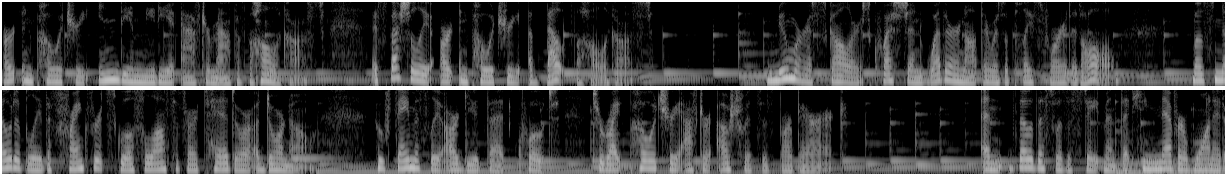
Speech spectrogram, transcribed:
art and poetry in the immediate aftermath of the Holocaust, especially art and poetry about the Holocaust. Numerous scholars questioned whether or not there was a place for it at all, most notably the Frankfurt School philosopher Theodor Adorno, who famously argued that, quote, to write poetry after Auschwitz is barbaric. And though this was a statement that he never wanted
